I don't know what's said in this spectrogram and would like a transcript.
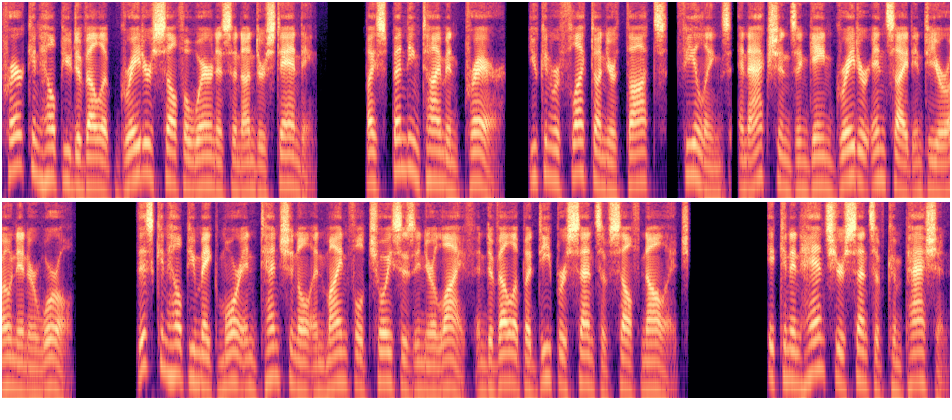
Prayer can help you develop greater self-awareness and understanding. By spending time in prayer, you can reflect on your thoughts, feelings, and actions and gain greater insight into your own inner world. This can help you make more intentional and mindful choices in your life and develop a deeper sense of self-knowledge. It can enhance your sense of compassion.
